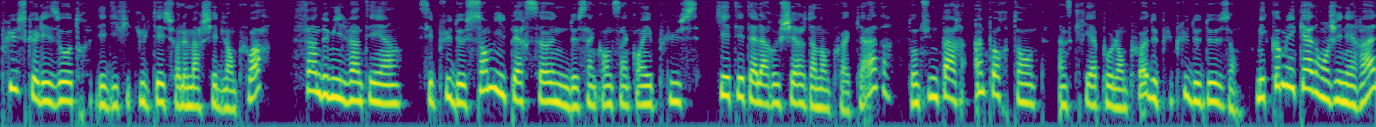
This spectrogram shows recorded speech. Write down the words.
plus que les autres des difficultés sur le marché de l'emploi. Fin 2021, c'est plus de 100 000 personnes de 55 ans et plus qui étaient à la recherche d'un emploi cadre, dont une part importante inscrite à Pôle emploi depuis plus de deux ans. Mais comme les cadres en général,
